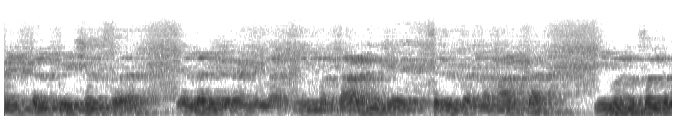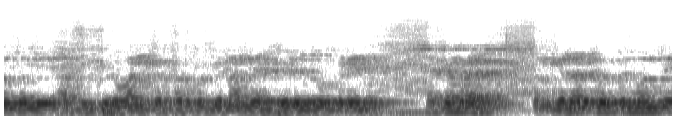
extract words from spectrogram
ಮೆಂಟಲ್ ಪೇಷನ್ಸ್ ಎಲ್ಲರಿಗೂ ಇರೋಂಗಿಲ್ಲ. ನಿಮ್ಮ ತಾಳ್ಮೆಗೆ ಸೆಲ್ಯೂಟನ್ನು ಮಾಡ್ತಾ, ಈ ಒಂದು ಸಂದರ್ಭದಲ್ಲಿ ಆಸಕ್ತಿರ ವಾಲಿಕರ್ ಬಗ್ಗೆ ನಾನು ಎಷ್ಟು ಹೇಳಿರೋ ಕಡೆಯೇ ಯಾಕಂದರೆ, ನಮಗೆಲ್ಲರಿಗೂ ಗೊತ್ತಿರುವಂತೆ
